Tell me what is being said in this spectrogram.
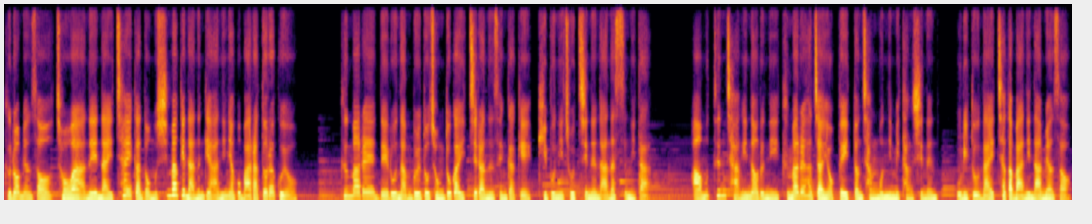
그러면서 저와 아내의 나이 차이가 너무 심하게 나는 게 아니냐고 말하더라고요. 그 말에 내로남불도 정도가 있지라는 생각에 기분이 좋지는 않았습니다. 아무튼 장인어른이 그 말을 하자 옆에 있던 장모님이 당신은 우리도 나이 차가 많이 나면서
